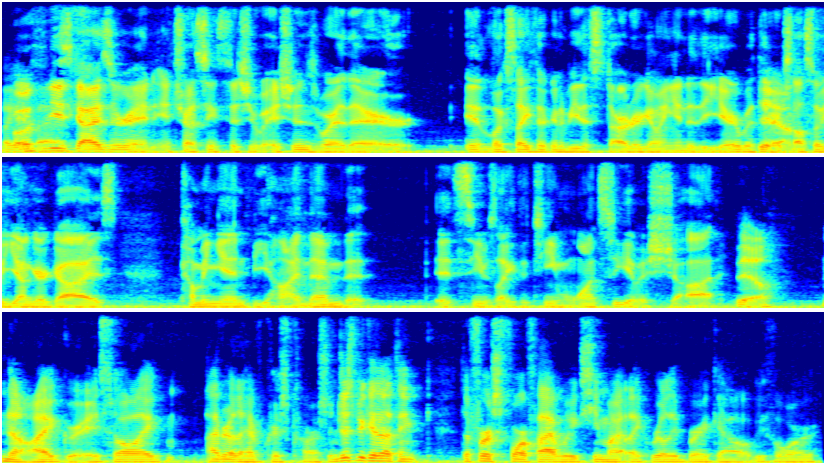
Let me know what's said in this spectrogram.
Like, Both of these guys are in interesting situations where they're. It looks like they're going to be the starter going into the year, but there's Yeah. also younger guys coming in behind them that it seems like the team wants to give a shot. Yeah. No, I agree. So like, I'd rather have Chris Carson just because I think the first four or five weeks he might like really break out before,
